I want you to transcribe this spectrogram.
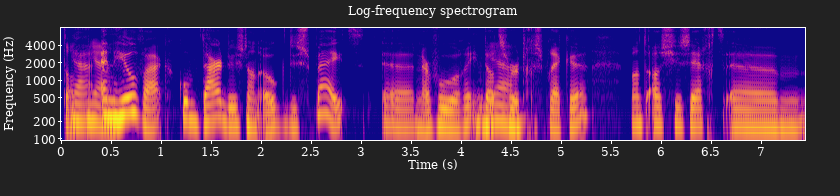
dat, ja, ja. En heel vaak komt daar dus dan ook de spijt eh, naar voren in dat Ja. soort gesprekken. Want als je zegt ehm,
